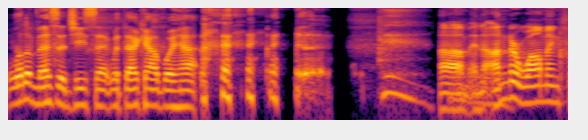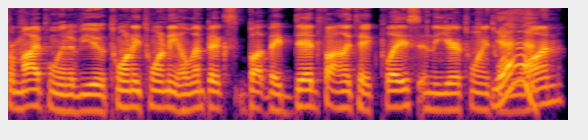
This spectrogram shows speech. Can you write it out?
What a message he sent with that cowboy hat. Um, and underwhelming from my point of view, 2020 Olympics, but they did finally take place in the year 2021.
